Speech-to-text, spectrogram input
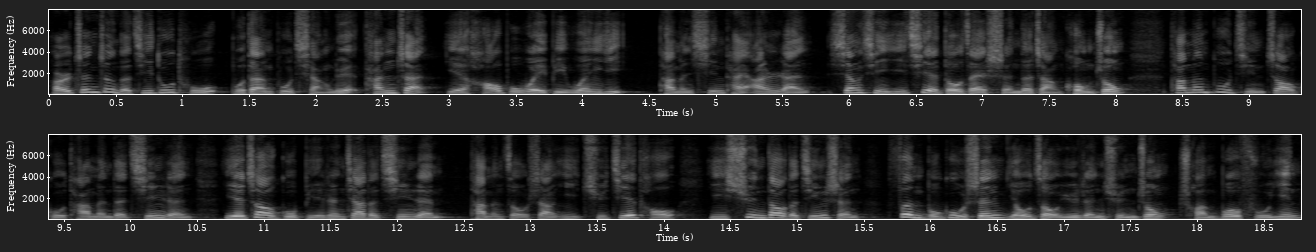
而真正的基督徒不但不抢掠贪占，也毫不畏避瘟疫。他们心态安然，相信一切都在神的掌控中。他们不仅照顾他们的亲人，也照顾别人家的亲人。他们走上疫区街头，以殉道的精神，奋不顾身游走于人群中，传播福音。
